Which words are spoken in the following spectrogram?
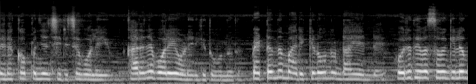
നിനക്കൊപ്പം ഞാൻ ചിരിച്ച പോലെയും കരഞ്ഞ പോലെയുമാണ് എനിക്ക് തോന്നുന്നത്. പെട്ടെന്ന് മരിക്കണമെന്നുണ്ടായ എന്നെ ഒരു ദിവസമെങ്കിലും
